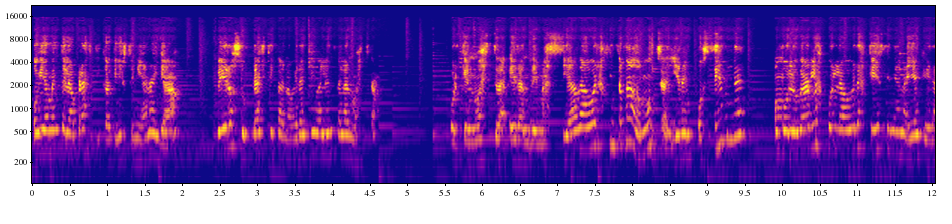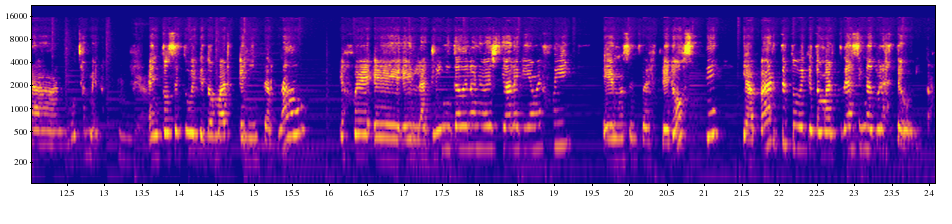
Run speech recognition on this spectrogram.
obviamente, la práctica que ellos tenían allá, pero su práctica no era equivalente a la nuestra, porque nuestra eran demasiadas horas de internado, muchas, y era imposible homologarlas con las horas que ellos tenían allá, que eran muchas menos. Entonces tuve que tomar el internado, que fue eh, en la clínica de la universidad a la que yo me fui, en un centro de esclerosis, y aparte tuve que tomar tres asignaturas teóricas.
